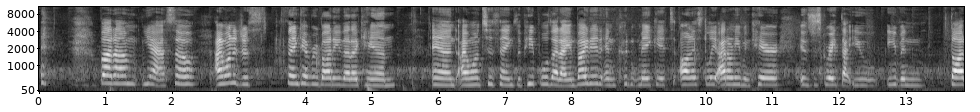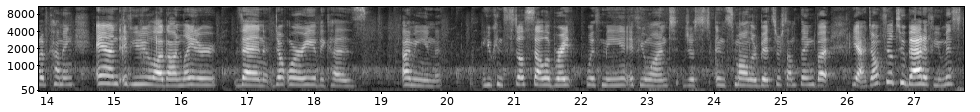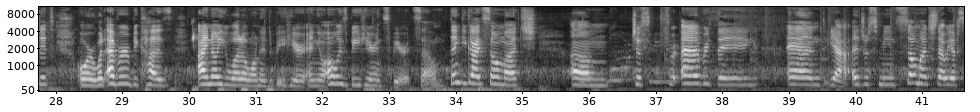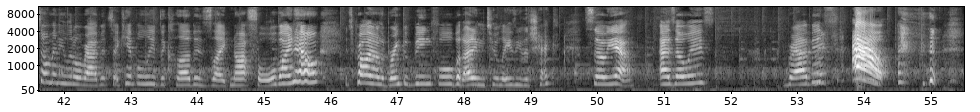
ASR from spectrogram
but um yeah, so I want to just thank everybody that I can and I want to thank the people that I invited and couldn't make it. Honestly, I don't even care. It's just great that you even thought of coming. And if you do log on later, then don't worry because I mean, you can still celebrate with me if you want, just in smaller bits or something. But yeah, don't feel too bad if you missed it or whatever because I know you would have wanted to be here and you'll always be here in spirit. So thank you guys so much. Um, just for everything. And yeah, it just means so much that we have so many little rabbits. I can't believe the club is like not full by now. It's probably on the brink of being full, but I'm too lazy to check. So yeah, as always, rabbits out.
